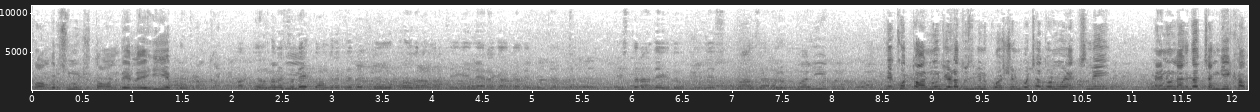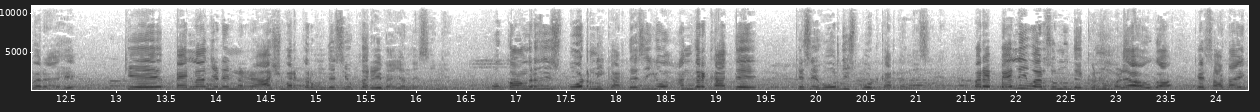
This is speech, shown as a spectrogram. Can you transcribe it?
ਕਾਂਗਰਸ ਨੂੰ ਜਿਤਾਉਣ ਦੇ ਲਈ ਹੀ ਇਹ ਪ੍ਰੋਗਰਾਮ ਕਰ ਰਹੇ ਕਾਂਗਰਸ ਦੇ ਕਾਂਗਰਸ ਦੇ ਦੋ ਪ੍ਰੋਗਰਾਮ ਰੱਖੇ ਗਏ ਲਹਿਰਾ ਗਾਗਾ ਦੇ ਵਿੱਚ ਕਿਸ ਤਰ੍ਹਾਂ ਦੇਖਦੇ ਹੋ ਕਿ ਇਹ ਸੁਖਪਾਲ ਸਿੰਘ ਬਿਲਕੁਲ ਜੀ ਕੋਈ? ਦੇਖੋ ਤੁਹਾਨੂੰ ਜਿਹੜਾ ਤੁਸੀਂ ਮੈਨੂੰ ਕੁਐਸਚਨ ਪੁੱਛਿਆ ਤੁਹਾਨੂੰ ਐਕਚੁਅਲੀ ਮੈਨੂੰ ਲੱਗਦਾ ਚੰਗੀ ਖਬਰ ਹੈ ਇਹ ਕਿ ਪਹਿਲਾਂ ਜਿਹੜੇ ਨਿਰਾਸ਼ ਵਰਕਰ ਹੁੰਦੇ ਸੀ ਉਹ ਘਰੇ ਬਹਿ ਜਾਂਦੇ ਸੀਗੇ। ਉਹ ਕਾਂਗਰਸ ਦੀ ਸਪੋਰਟ ਨਹੀਂ ਕਰਦੇ ਸੀਗੇ ਉਹ ਅੰਦਰ ਖਾਤੇ ਕਿਸੇ ਹੋਰ ਦੀ ਸਪੋਰਟ ਕਰ ਦਿੰਦੇ ਸੀਗੇ। ਪਰ ਇਹ ਪਹਿਲੀ ਵਾਰ ਤੁਹਾਨੂੰ ਦੇਖਣ ਨੂੰ ਮਿਲਿਆ ਹੋਊਗਾ ਕਿ ਸਾਡਾ ਇੱਕ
